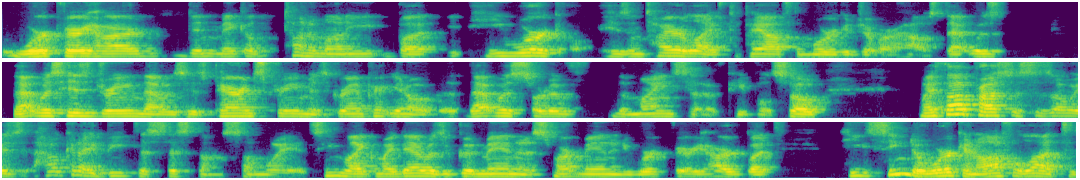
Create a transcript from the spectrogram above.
worked very hard, didn't make a ton of money, but he worked his entire life to pay off the mortgage of our house. That was that was his dream. That was his parents' dream. His grandparent, you know, that was sort of the mindset of people. So my thought process is always how could i beat the system some way it seemed like my dad was a good man and a smart man and he worked very hard but he seemed to work an awful lot to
